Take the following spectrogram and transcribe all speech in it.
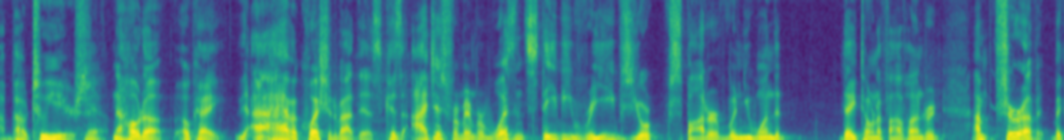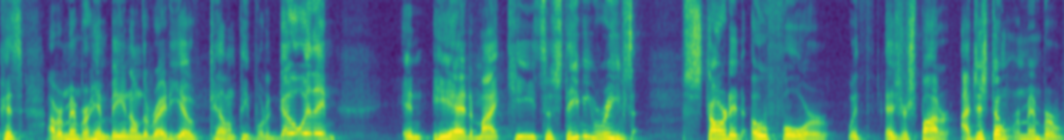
About two years. Yeah. Now hold up. Okay, I I have a question about this because I just remember wasn't Stevie Reeves your spotter when you won the Daytona 500? I'm sure of it because I remember him being on the radio telling people to go with him, and he had a mic key. So Stevie Reeves started 04 with as your spotter. I just don't remember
